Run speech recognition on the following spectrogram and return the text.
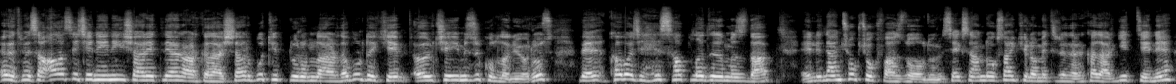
Evet mesela A seçeneğini işaretleyen arkadaşlar bu tip durumlarda buradaki ölçeğimizi kullanıyoruz ve kabaca hesapladığımızda 50'den çok çok fazla olduğunu 80-90 kilometrelere kadar gittiğini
